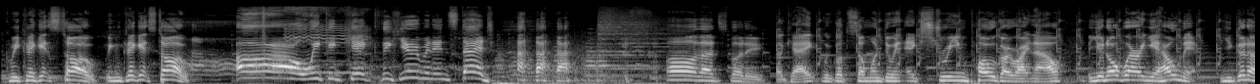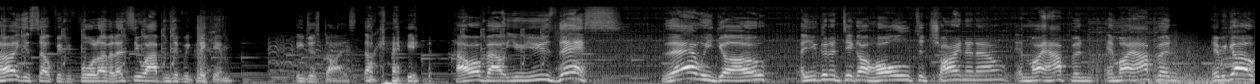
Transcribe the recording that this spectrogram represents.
can we click its toe? We can click its toe. Oh, we can kick the human instead. Oh, that's funny. Okay, we've got someone doing extreme pogo right now. You're not wearing your helmet. You're gonna hurt yourself if you fall over. Let's see what happens if we click him. He just dies. Okay. How about you use this? There we go. Are you gonna dig a hole to China now? It might happen. It might happen. Here we go.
